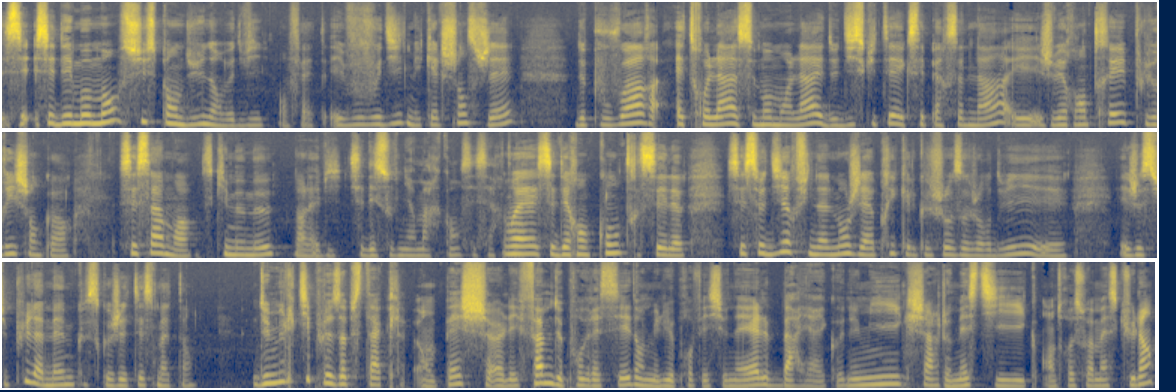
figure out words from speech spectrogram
C'est des moments suspendus dans votre vie en fait et vous vous dites mais quelle chance j'ai de pouvoir être là à ce moment-là et de discuter avec ces personnes-là et je vais rentrer plus riche encore. C'est ça, moi, ce qui me meut dans la vie. C'est des souvenirs marquants, c'est certain. Ouais, c'est des rencontres, c'est le, c'est se dire finalement j'ai appris quelque chose aujourd'hui et, et je suis plus la même que ce que j'étais ce matin. De multiples obstacles empêchent les femmes de progresser dans le milieu professionnel, barrières économiques, charges domestiques, entre-soi masculin,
